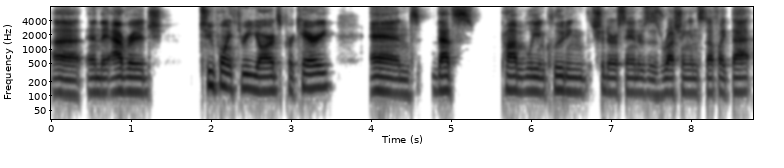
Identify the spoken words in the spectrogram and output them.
Uh, and they average 2.3 yards per carry. And that's probably including Shedeur Sanders' rushing and stuff like that.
